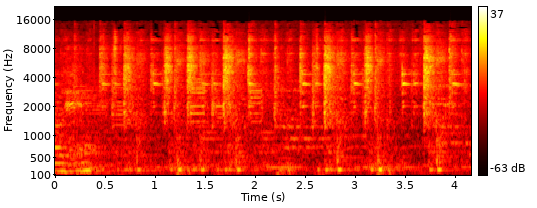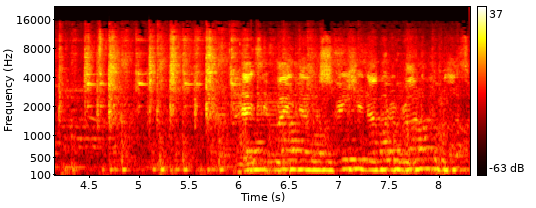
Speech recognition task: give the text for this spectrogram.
That's a fine demonstration. Now, a round of applause.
